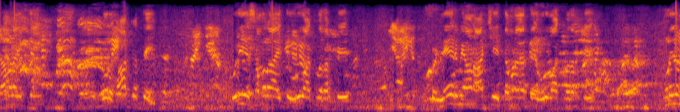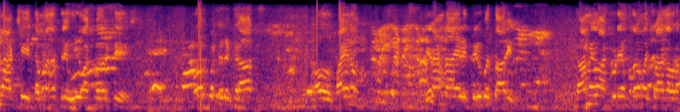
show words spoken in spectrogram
தமிழகத்தில் ஒரு மாற்றத்தை புதிய சமுதாயத்தை உருவாக்குவதற்கு ஒரு நேர்மையான ஆட்சியை தமிழகத்தை உருவாக்குவதற்கு புனிதமான ஆட்சியை தமிழகத்தில் உருவாக்குவதற்கு புறப்பட்டிருக்கிறார். அவர் பயணம் இரண்டாயிரத்தி இருபத்தி ஆறில் தமிழ்நாட்டுடைய முதலமைச்சராக அவர்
